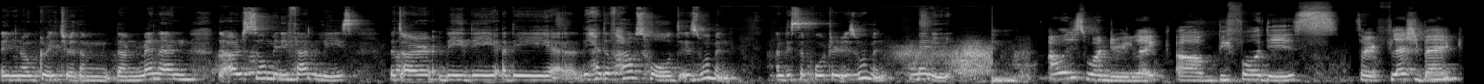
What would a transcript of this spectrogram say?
you know greater than, than men, and there are so many families that are the the the uh, the head of household is woman, and the supporter is woman. Many. I was just wondering, like, um, before this, sorry, flashback,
